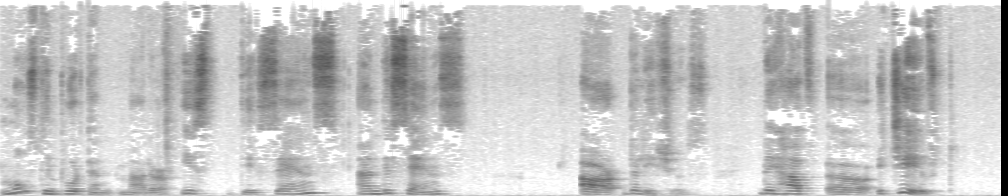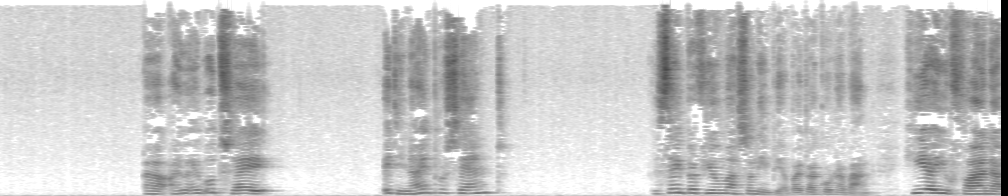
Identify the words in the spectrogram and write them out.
most important matter is the scents, and the scents are delicious. They have uh, achieved, uh, I, I would say, 89%, the same perfume as Olympéa by Paco Rabanne. Here you find a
